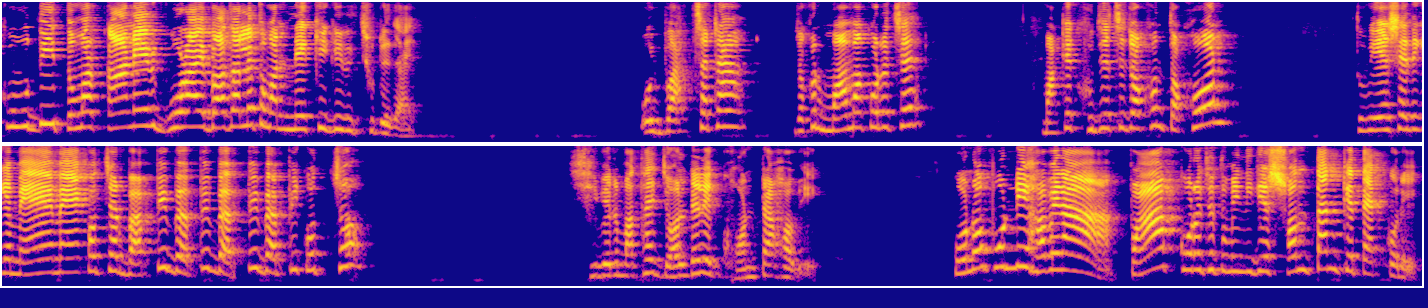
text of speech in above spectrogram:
কুদি, তোমার কানের গোড়ায় বাজালে তোমার নেকি গিরি ছুটে যায়। ওই বাচ্চাটা যখন মামা করেছে, মাকে খুঁজেছে যখন, তখন তুমি এসে এদিকে ম্যা ম্যা করছ আর বাপ্পি বাপ্পি বাপ্পি বাপ্পি করছ। শিবের মাথায় জল ঢেলে ঘণ্টা হবে। কোনো পুণ্যি হবে না। পাপ করেছ তুমি নিজের সন্তানকে ত্যাগ করে।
